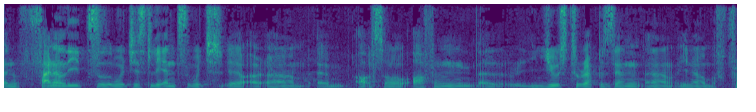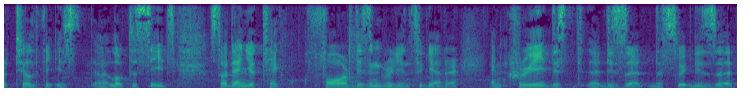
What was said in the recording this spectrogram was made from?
and finally, zi, which is lianzi, which uh, um, um, also often used to represent, you know, fertility, is lotus seeds. So then you take four of these ingredients together and create this dessert, the sweet dessert,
